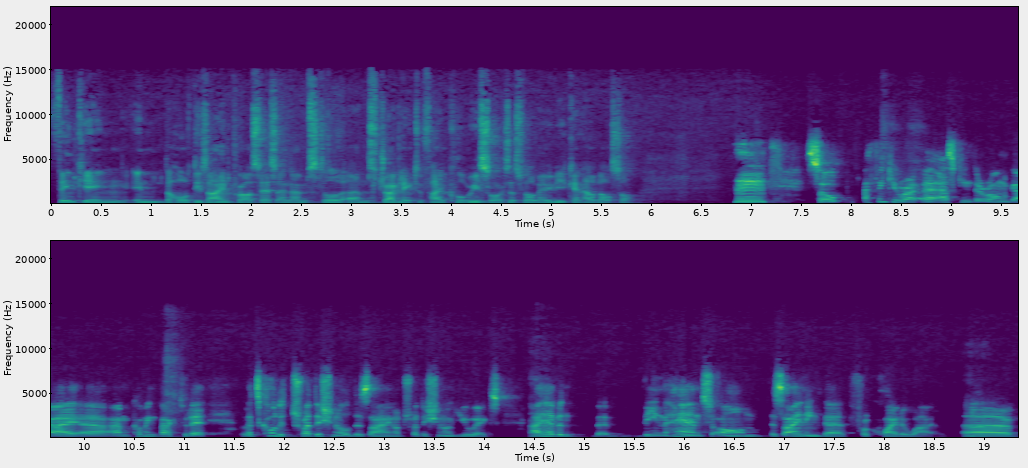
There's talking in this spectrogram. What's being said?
thinking in the whole design process? And I'm still um, struggling to find cool resources. Well, maybe you can help also. Mm. So I think you're uh, asking the wrong guy. Uh, I'm coming back to the let's call it traditional design or traditional UX. Uh-huh. I haven't uh, been hands-on designing that for quite a while. Mm-hmm. Uh,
